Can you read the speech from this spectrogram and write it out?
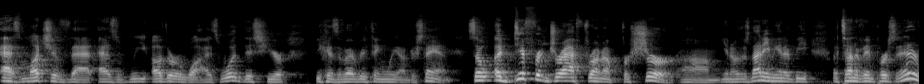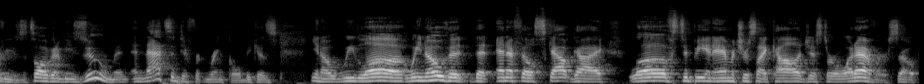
as much of that as we otherwise would this year because of everything we understand. So a different draft run up for sure. Um, you know, there's not even going to be a ton of in-person interviews. It's all going to be Zoom, and, and that's a different wrinkle because you know we love we know that that NFL scout guy loves to be an amateur psychologist or whatever. So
